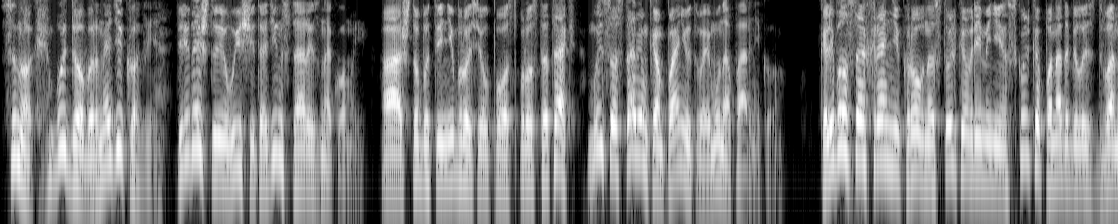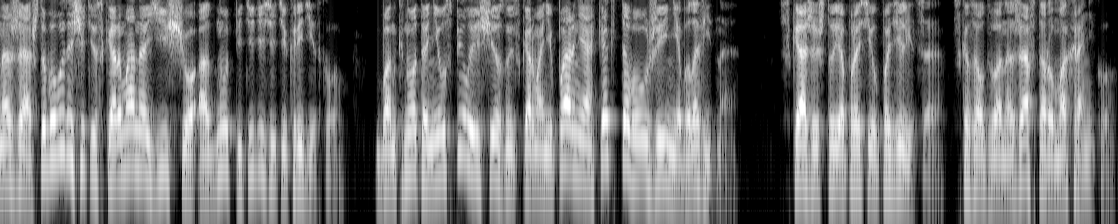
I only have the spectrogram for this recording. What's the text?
«Сынок, будь добр, найди Когви. Передай, что его ищет один старый знакомый. А чтобы ты не бросил пост просто так, мы составим компанию твоему напарнику. Колебался охранник ровно столько времени, сколько понадобилось два ножа, чтобы вытащить из кармана еще одну 50-кредитку. Банкнота не успела исчезнуть в кармане парня, как того уже и не было видно. «Скажи, что я просил поделиться», — сказал два ножа второму охраннику.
